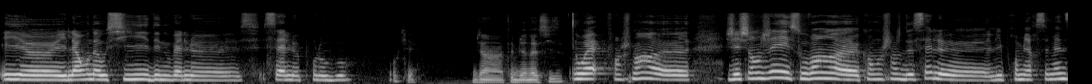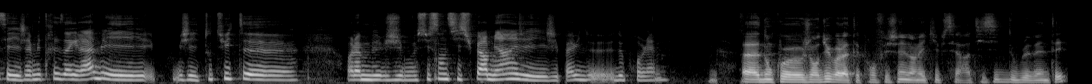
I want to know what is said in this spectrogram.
Et, euh, et là, on a aussi des nouvelles euh, selles pour logo. Ok. Bien, t'es bien assise Ouais, franchement, euh, j'ai changé et souvent, euh, quand on change de selle, euh, les premières semaines, c'est jamais très agréable et j'ai tout de suite, voilà, me- je me suis sentie super bien et j'ai- pas eu de, de problème. Donc aujourd'hui, voilà, tu es professionnel dans l'équipe Ceraticid WNT.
